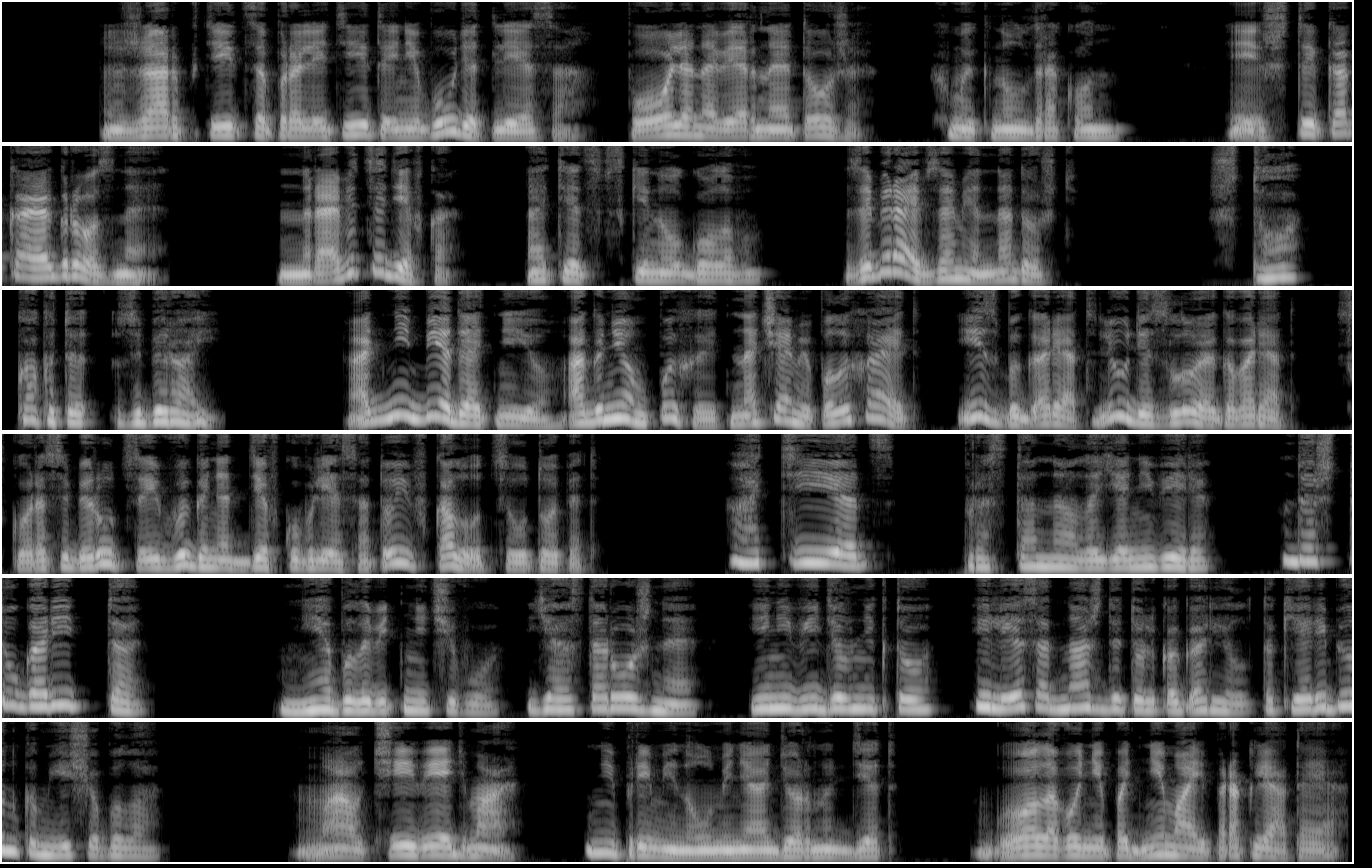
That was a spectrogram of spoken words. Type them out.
«Жар птица пролетит, и не будет леса. Поля, наверное, тоже», — хмыкнул дракон. «Ишь ты, какая грозная!» «Нравится девка?» — отец вскинул голову. «Забирай взамен на дождь». «Что? Как это забирай?» «Одни беды от нее. Огнем пыхает, ночами полыхает, избы горят, люди злое говорят. Скоро соберутся и выгонят девку в лес, а то и в колодце утопят». «Отец!» — простонала я, не веря. «Да что горит-то?» «Не было ведь ничего. Я осторожная. И не видел никто. И лес однажды только горел. Так я ребенком еще была». «Молчи, ведьма!» — не приминул меня одернуть дед. «Голову не поднимай, проклятая!»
